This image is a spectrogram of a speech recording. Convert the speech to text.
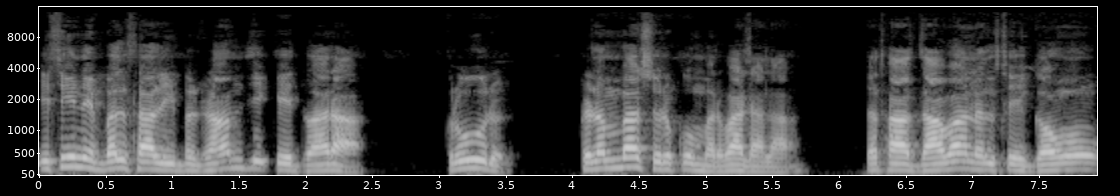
इसी ने बलशाली बलराम जी के द्वारा क्रूर प्रलंबासुर को मरवा डाला तथा दावानल से गौों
